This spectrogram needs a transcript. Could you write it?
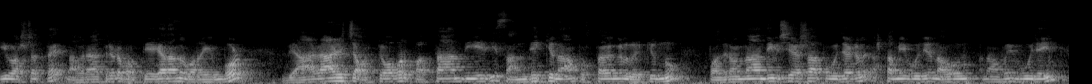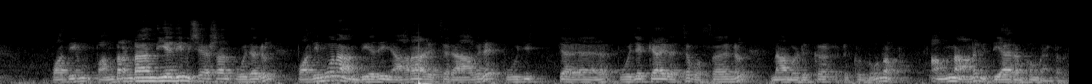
ഈ വർഷത്തെ നവരാത്രിയുടെ പ്രത്യേകത എന്ന് പറയുമ്പോൾ വ്യാഴാഴ്ച ഒക്ടോബർ പത്താം തീയതി സന്ധ്യയ്ക്ക് നാം പുസ്തകങ്ങൾ വയ്ക്കുന്നു പതിനൊന്നാം തീയതി വിശേഷ പൂജകൾ അഷ്ടമി പൂജയും നവ നവമി പൂജയും പതി പന്ത്രണ്ടാം തീയതി വിശേഷാൽ പൂജകൾ പതിമൂന്നാം തീയതി ഞായറാഴ്ച രാവിലെ പൂജിച്ച പൂജയ്ക്കായി വെച്ച പുസ്തകങ്ങൾ നാം എടുക്ക എടുക്കുന്നു എന്നർത്ഥം. അന്നാണ് വിദ്യാരംഭം വേണ്ടത്.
